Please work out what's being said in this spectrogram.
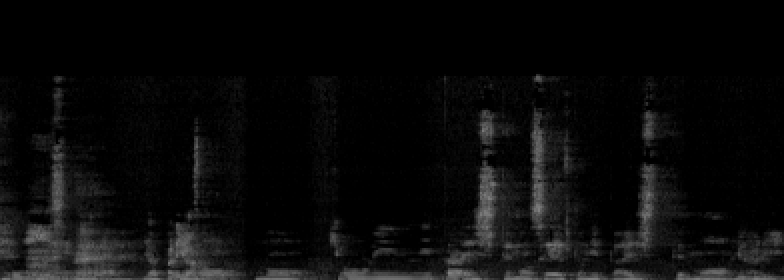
そうですね。やっぱりあの、この教員に対しても生徒に対しても、やはり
